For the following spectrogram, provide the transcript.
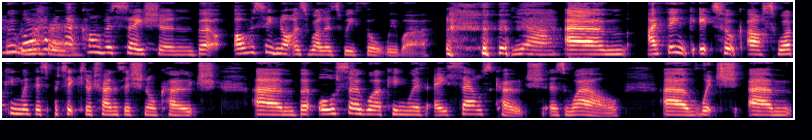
We were having that conversation, but obviously not as well as we thought we were. yeah. Um, I think it took us working with this particular transitional coach, um, but also working with a sales coach as well, um, which, um,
